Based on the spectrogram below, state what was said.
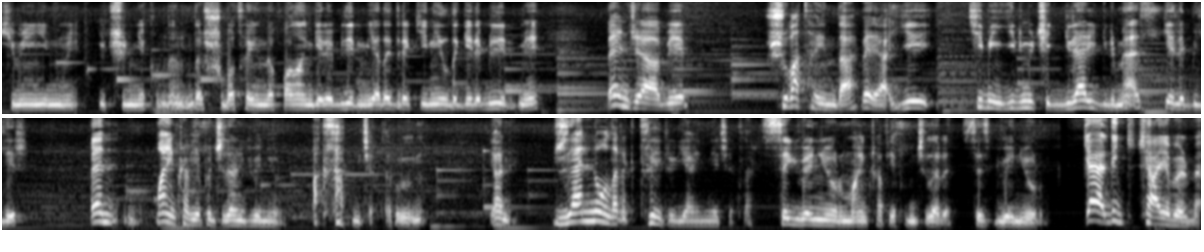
2023'ün yakınlarında Şubat ayında falan gelebilir mi? Ya da direkt yeni yılda gelebilir mi? Bence abi Şubat ayında veya ye- 2023'e girer girmez gelebilir. Ben Minecraft yapımcılarına güveniyorum. Aksatmayacaklar oyunu. Yani düzenli olarak trailer yayınlayacaklar. Size güveniyorum Minecraft yapımcıları. Size güveniyorum. Geldik hikaye bölüme.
